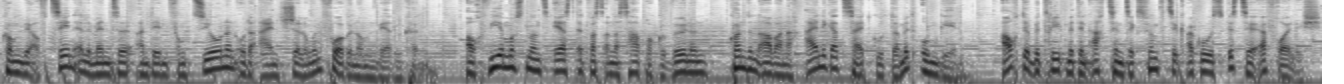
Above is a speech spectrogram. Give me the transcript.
kommen wir auf 10 Elemente, an denen Funktionen oder Einstellungen vorgenommen werden können. Auch wir mussten uns erst etwas an das Harbrock gewöhnen, konnten aber nach einiger Zeit gut damit umgehen. Auch der Betrieb mit den 18650 Akkus ist sehr erfreulich.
